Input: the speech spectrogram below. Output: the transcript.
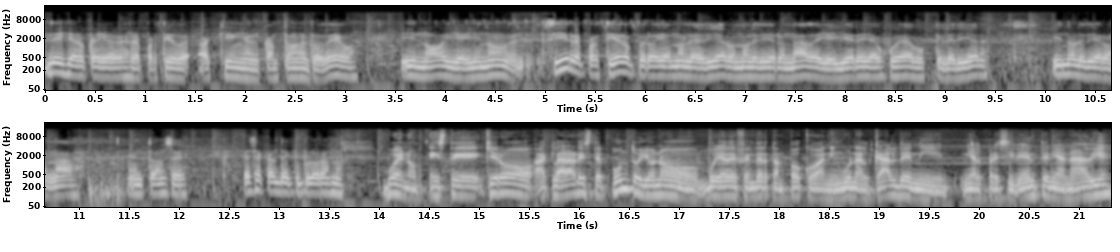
Le dijeron que yo había repartido aquí en el cantón del rodeo. Y no, y ahí no, sí repartieron, pero a ella no le dieron, no le dieron nada. Y ayer ella fue a que le diera y no le dieron nada. Entonces, ese alcalde de Quiploros no. Bueno, este, quiero aclarar este punto. Yo no voy a defender tampoco a ningún alcalde, ni, ni al presidente, ni a nadie.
